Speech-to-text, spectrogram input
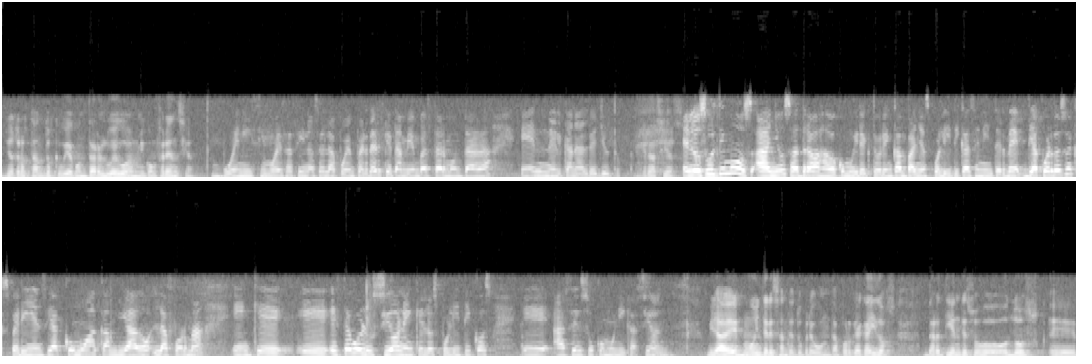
de otros tantos que voy a contar luego en mi conferencia. Buenísimo, esa sí no se la pueden perder, que también va a estar montada en el canal de YouTube. Gracias. En los últimos años ha trabajado como director en campañas políticas en Internet. De acuerdo a su experiencia, ¿cómo ha cambiado la forma en que eh, esta evolución en que los políticos eh, hacen su comunicación? Mira, es muy interesante tu pregunta, porque acá hay dos vertientes o, dos eh,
